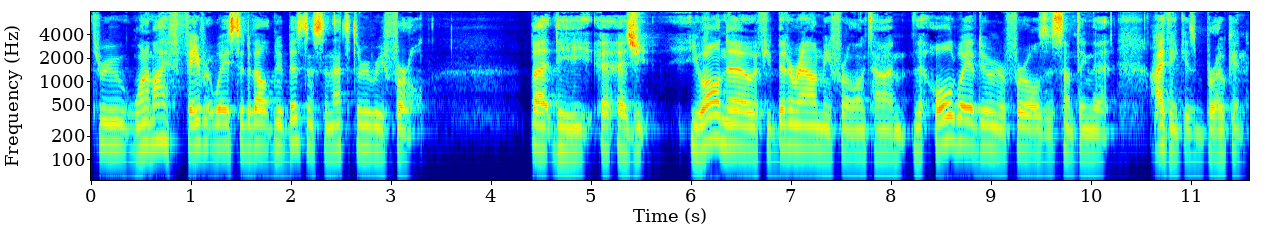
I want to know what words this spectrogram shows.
through one of my favorite ways to develop new business, and that's through referral. But the, as you, you all know, if you've been around me for a long time, the old way of doing referrals is something that I think is broken.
